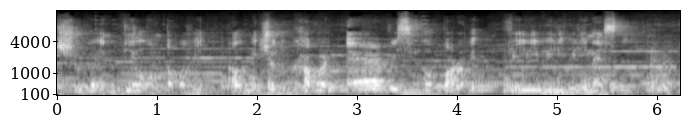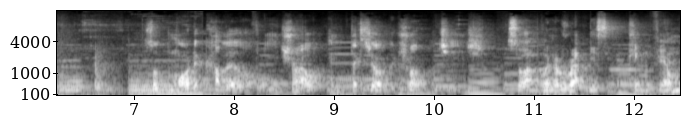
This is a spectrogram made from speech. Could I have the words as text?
sugar and dill on top of it. I'll make sure to cover every single part of it really really really nicely. So tomorrow the color of the trout and texture of the trout will change. So I'm going to wrap this in a cling film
